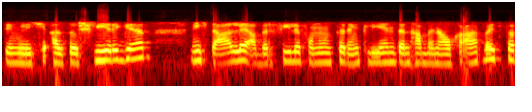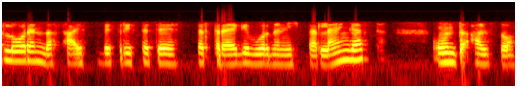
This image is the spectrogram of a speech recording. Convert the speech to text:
ziemlich also schwieriger. Nicht alle, aber viele von unseren Klienten haben auch Arbeit verloren. Das heißt, befristete Verträge wurden nicht verlängert. Und also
